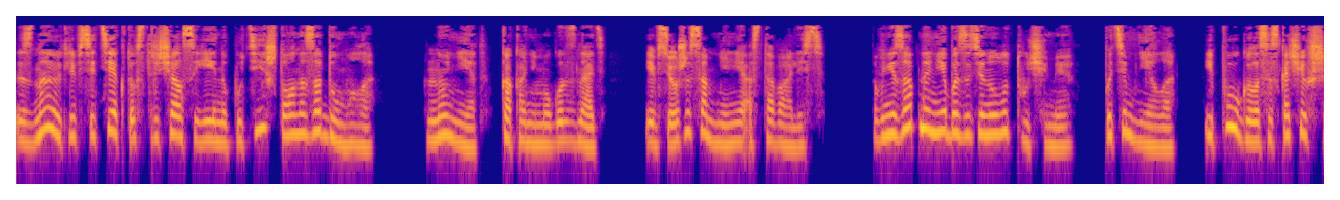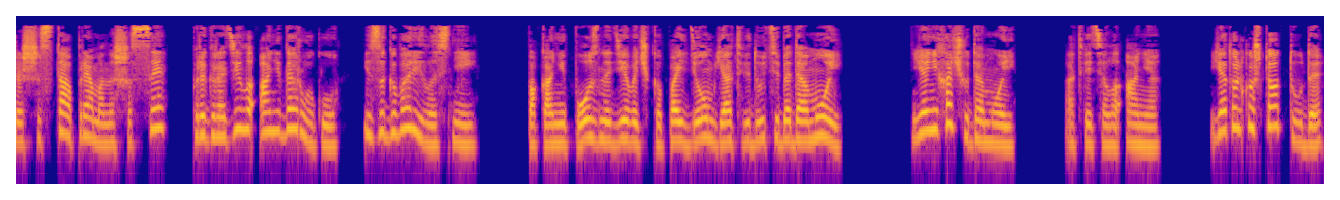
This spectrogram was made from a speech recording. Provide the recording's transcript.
знают ли все те, кто встречался ей на пути, что она задумала. Но нет, как они могут знать, и все же сомнения оставались. Внезапно небо затянуло тучами, потемнело, и пугало, соскочившая с шеста прямо на шоссе, преградила Ане дорогу и заговорила с ней. «Пока не поздно, девочка, пойдем, я отведу тебя домой». «Я не хочу домой», — ответила Аня. «Я только что оттуда.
